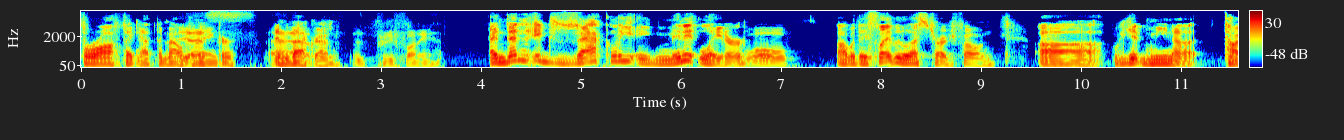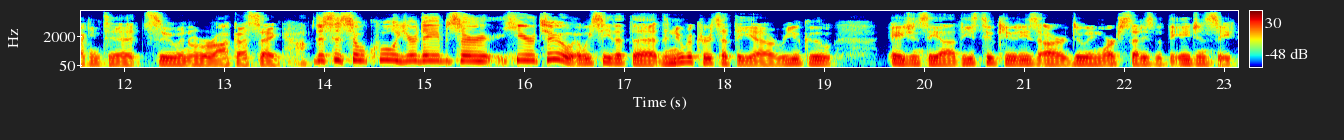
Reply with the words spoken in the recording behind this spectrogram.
frothing at the mouth in Yes. anger in the Uh, background. It's pretty funny. And then exactly a minute later, Whoa. uh, with a slightly less charged phone, uh, we get Mina talking to Tsu and Uraraka saying, "This is so cool. Your names are here too." And we see that the the new recruits at the uh, Ryukyu agency, uh, these two cuties are doing work studies with the agency.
